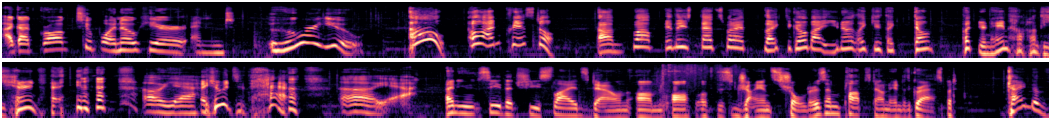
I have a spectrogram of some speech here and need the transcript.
I got Grog 2.0 here, and who are you?" Oh, oh, I'm Crystal. Um, well, at least that's what I like to go by. You know, like you like don't put your name out on the internet. Oh yeah, like, who would do that? oh yeah. And you see that she slides down um, off of this giant's shoulders and plops down into the grass, but kind of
